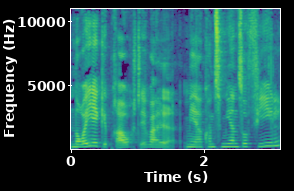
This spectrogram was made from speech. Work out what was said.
neue gebrauchte, weil wir konsumieren so viel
